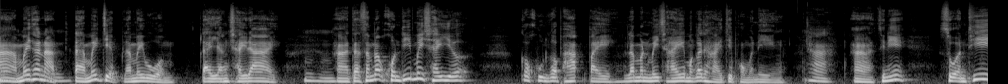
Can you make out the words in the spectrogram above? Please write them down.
อ่า ไม่ถนัดแต่ไม่เจ็บและไม่บวม แต่ยังใช้ได้อ่าแต่สำหรับคนที่ไม่ใช้เยอะ ก็คุณก็พักไป แล้วมันไม่ใช้มันก็จะหายเจ็บของมันเองค่ะอ่า ทีนี้ส่วนที่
